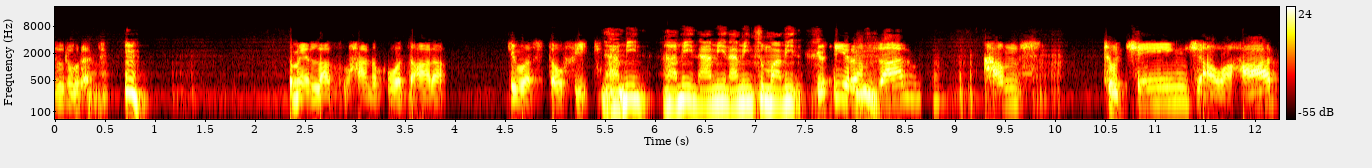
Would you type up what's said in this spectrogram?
जरूरत है तो may Allah subhanahu wa ta'ala give us tawfiq. Ameen, Ameen, Ameen, Ameen, Summa Ameen. You see, Ramzan comes to change our heart,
